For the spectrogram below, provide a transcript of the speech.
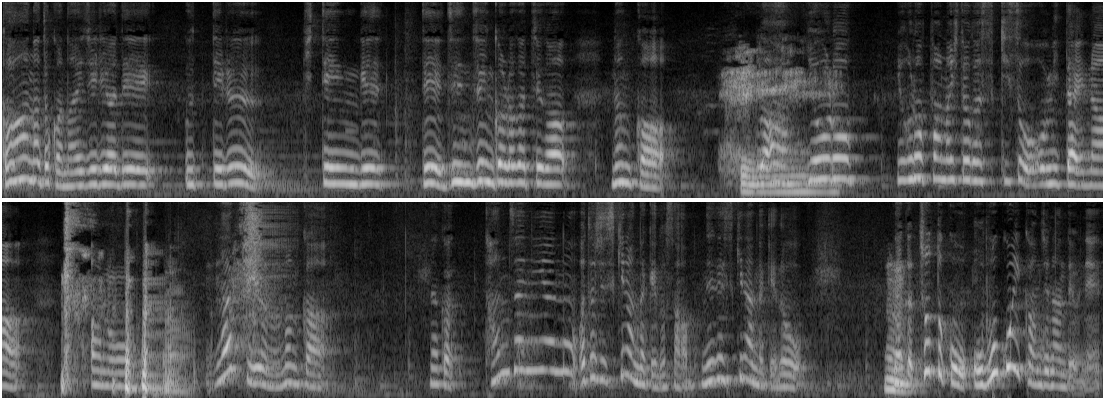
ガーナとかナイジェリアで売ってるキテンゲで全然柄が違う。なんかへうわえ。ヨーロヨーロッパの人が好きそうみたいなあの なんていうのなんかなんかタンザニアの私好きなんだけどさ全然好きなんだけど、うん。なんかちょっとこうおぼこい感じなんだよね。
